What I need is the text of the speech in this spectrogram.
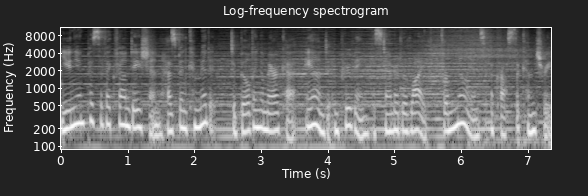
Union Pacific Foundation has been committed to building America and improving the standard of life for millions across the country.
